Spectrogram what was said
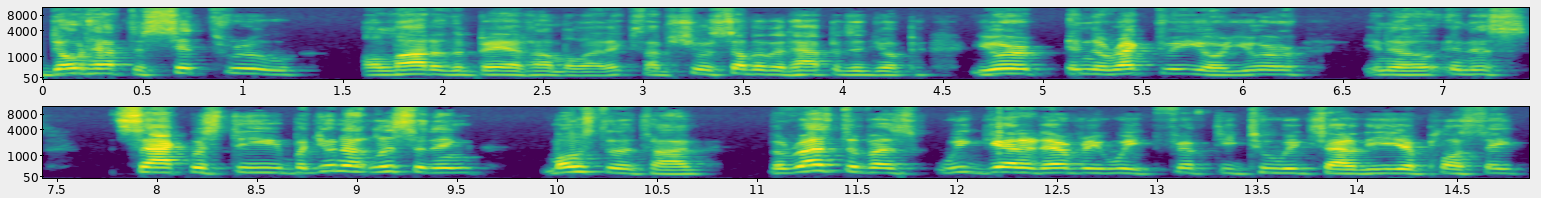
don't have to sit through a lot of the bad homiletics. I'm sure some of it happens in your, you're in the rectory or you're, you know, in this sacristy, but you're not listening most of the time. The rest of us, we get it every week, 52 weeks out of the year, plus eight,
